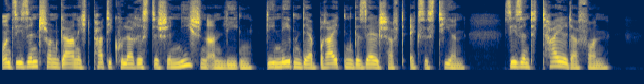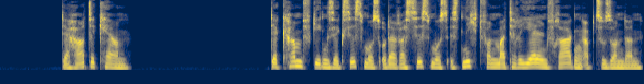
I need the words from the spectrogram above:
und sie sind schon gar nicht partikularistische Nischenanliegen, die neben der breiten Gesellschaft existieren. Sie sind Teil davon. Der harte Kern. Der Kampf gegen Sexismus oder Rassismus ist nicht von materiellen Fragen abzusondern.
